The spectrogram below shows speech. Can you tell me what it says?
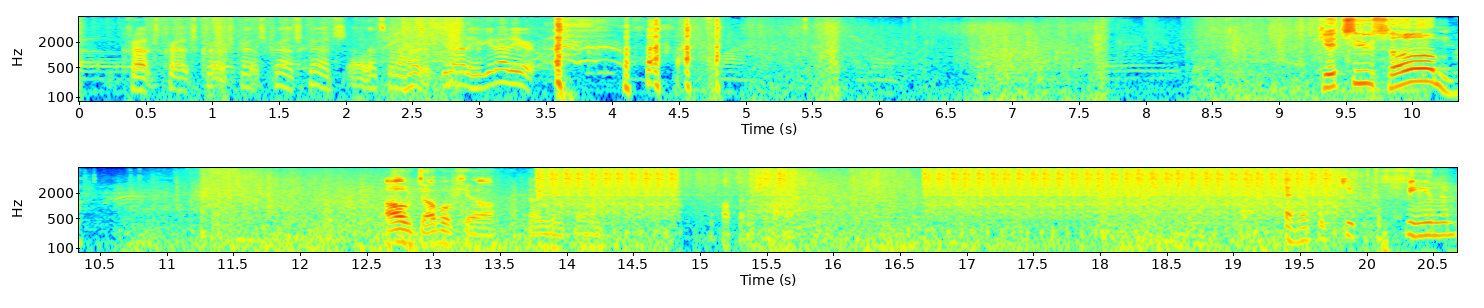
Oh, Crouch, crouch, crouch, oh. crouch, crouch, crouch. Oh, that's gonna hurt. Get out of here. Get out of here. come on. What you want? Get you some. Oh, double kill. No, you didn't kill him. I'll finish him off. Ever get the feeling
